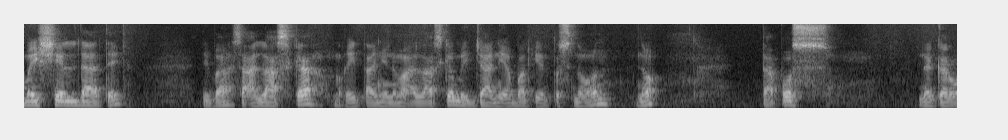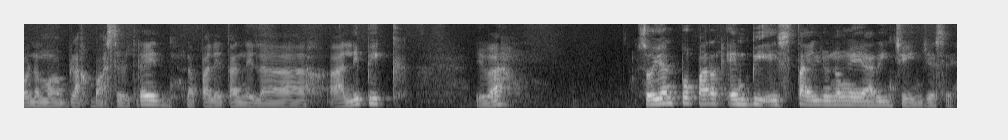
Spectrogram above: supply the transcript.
May Shell dati, di ba? Sa Alaska, nakita nyo naman Alaska, may Johnny Abarrientos noon, no? Tapos, nagkaroon ng mga blockbuster trade, napalitan nila Alipik, di ba? So yan po parang NBA style yung nangyayaring changes eh.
